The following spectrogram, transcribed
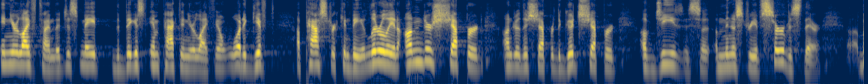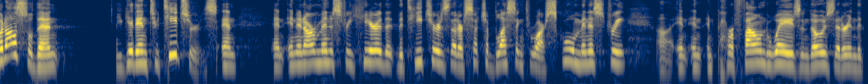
in your lifetime that just made the biggest impact in your life. You know, what a gift a pastor can be. Literally, an under shepherd under the shepherd, the good shepherd of Jesus, a, ministry of service there. Uh, but also, then, you get into teachers. And, and, and in our ministry here, the, the teachers that are such a blessing through our school ministry uh, in, in, in, profound ways, and those that are in the,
